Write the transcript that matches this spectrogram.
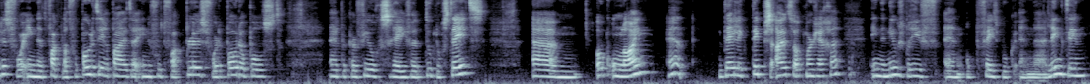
Dus voor in het vakblad voor podotherapeuten, in de Voetvak Plus, voor de Podopost, heb ik er veel geschreven. Doe ik nog steeds. Ehm, ook online deel ik tips uit, zal ik maar zeggen. In de nieuwsbrief en op Facebook en eh, LinkedIn.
